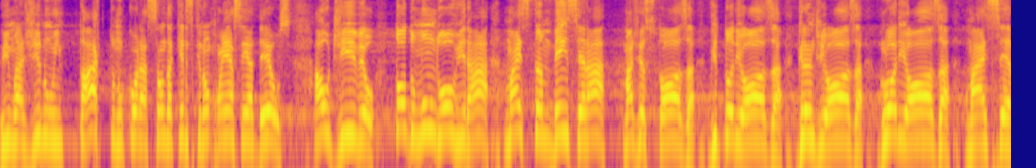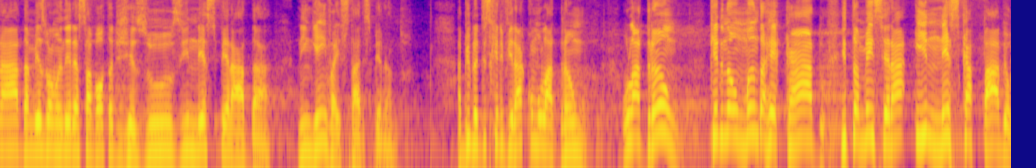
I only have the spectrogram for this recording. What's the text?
Eu imagino o impacto no coração daqueles que não conhecem a Deus. Audível, todo mundo ouvirá, mas também será majestosa, vitoriosa, grandiosa, gloriosa, mas será da mesma maneira essa volta de Jesus inesperada. Ninguém vai estar esperando. A Bíblia diz que ele virá como ladrão. O ladrão que ele não manda recado e também será inescapável.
